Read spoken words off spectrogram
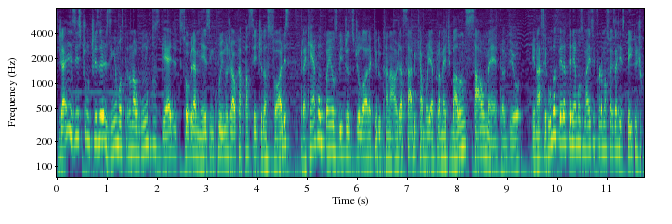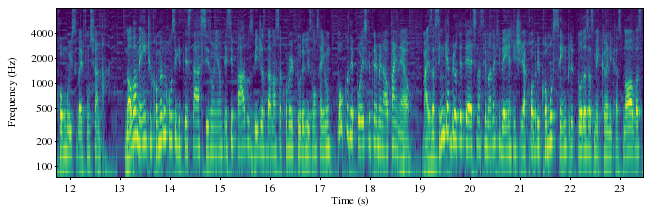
Já existe um teaserzinho mostrando alguns dos gadgets sobre a mesa, incluindo já o capacete da Solis. Para quem acompanha os vídeos de lore aqui do canal já sabe que a mulher promete balançar o meta, viu? E na segunda-feira teremos mais informações a respeito de como isso vai funcionar. Novamente, como eu não consegui testar a Season em antecipado, os vídeos da nossa cobertura eles vão sair um pouco depois que terminar o painel. Mas assim que abrir o TTS na semana que vem, a gente já cobre como sempre todas as mecânicas novas,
